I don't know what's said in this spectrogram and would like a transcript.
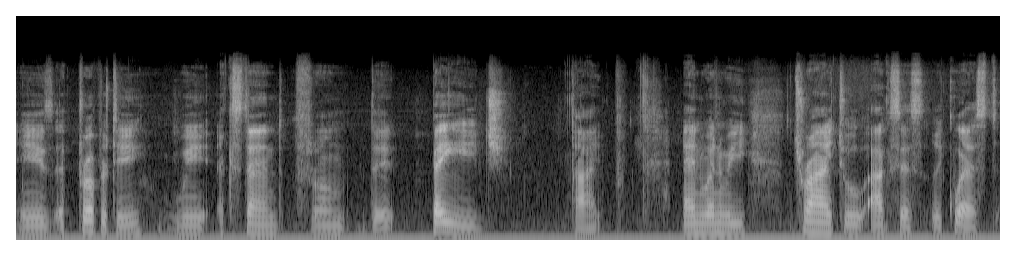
is a property we extend from the page type. And when we try to access request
